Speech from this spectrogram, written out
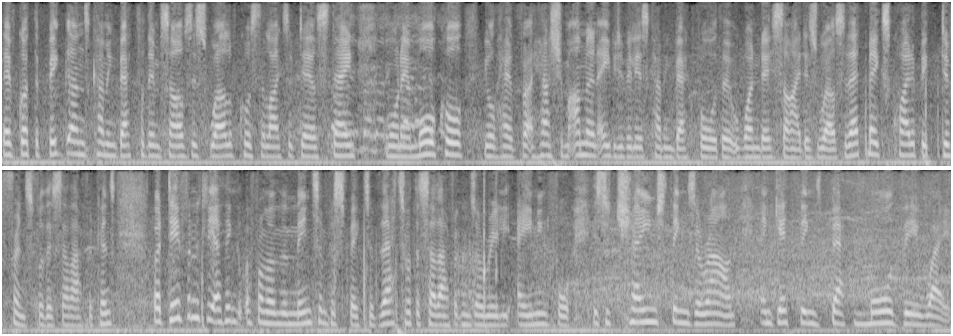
They've got the big guns coming back for themselves as well. Of course, the likes of Dale Steyn, Morne Morkel. You'll have Hashim Amla and AB de Villiers coming back for the one-day side as well. So that makes quite a big difference for the South Africans. But definitely, I think from a momentum perspective, that's what the South Africans are really aiming for, is to change things around and get things back more their way.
